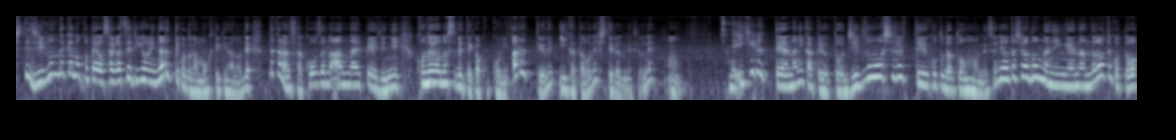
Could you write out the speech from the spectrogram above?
して自分だけの答えを探せるようになるってことが目的なのでだからさ講座の案内ページにこの世の全てがここにあるっていうね言い方をねしててるんですよね。うんで生きるって何かというと自分を知るっていうことだと思うんですよね私はどんな人間なんだろうってことを、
